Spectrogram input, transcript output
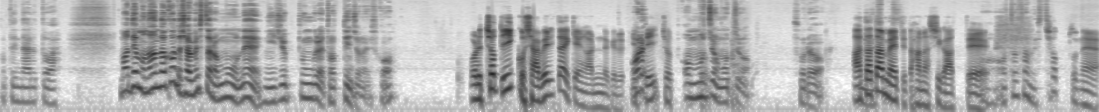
ことになるとは。まあでもなんだかんだ喋ってたらもうね、20分ぐらい経ってんじゃないですか？俺ちょっと一個喋りたい件があるんだけど、言っていい？ちょっあ、もちろんもちろん。それは。と温めてた話があって、あ温めてちょっとね、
